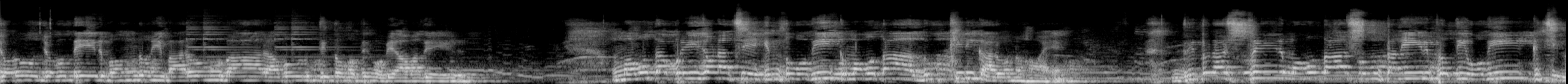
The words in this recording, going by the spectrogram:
জড় জগতের বন্ধনে বারংবার আবর্তিত হতে হবে আমাদের। মমতা প্রয়োজন আছে, কিন্তু অধিক মমতা দুঃখেরই কারণ হয়। ধৃতরাষ্ট্রের মমতা সন্তানের প্রতি অধিক ছিল।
